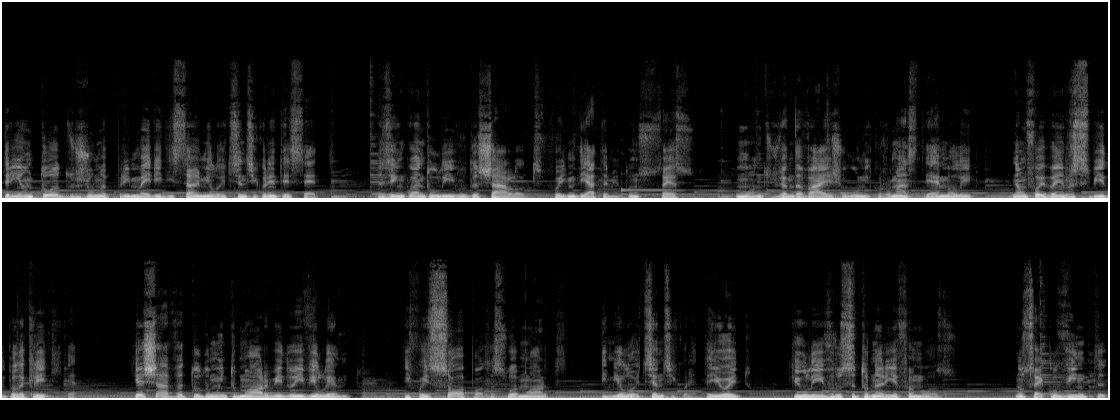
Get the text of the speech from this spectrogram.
teriam todos uma primeira edição em 1847, mas enquanto o livro de Charlotte foi imediatamente um sucesso, O Monte dos Vendavais, o único romance de Emily, não foi bem recebido pela crítica, que achava tudo muito mórbido e violento, e foi só após a sua morte, em 1848, que o livro se tornaria famoso. No século XX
